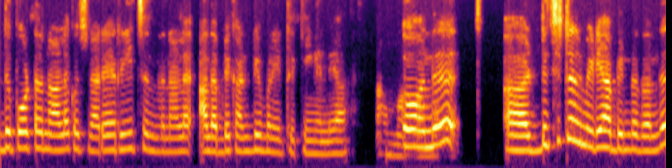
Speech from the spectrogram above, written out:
இது போட்டதுனால கொஞ்சம் நிறைய ரீச் இருந்ததுனால அதை அப்படியே கண்டினியூ பண்ணிட்டு இருக்கீங்க இல்லையா? ஸோ வந்து டிஜிட்டல் மீடியா அப்படின்றது வந்து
